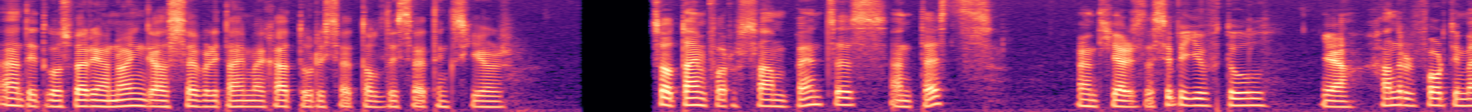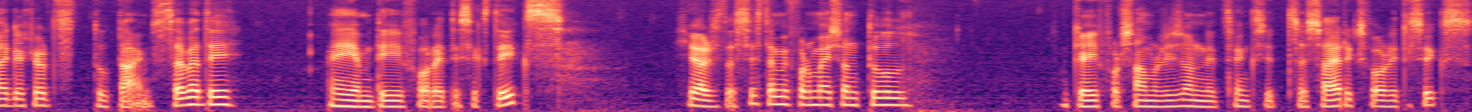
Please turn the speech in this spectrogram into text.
And it was very annoying as every time I had to reset all the settings here. So time for some benches and tests. And here is the CPU tool. Yeah, 140 MHz 2 times 70 AMD 486DX. Here is the system information tool. Okay, for some reason it thinks it's a Cyrix 486.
